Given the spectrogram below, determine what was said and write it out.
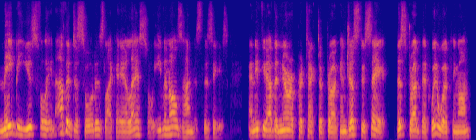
may be useful in other disorders like ALS or even Alzheimer's disease. And if you have a neuroprotective drug, and just to say, this drug that we're working on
